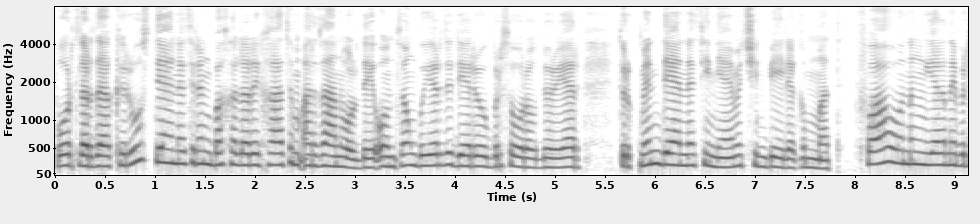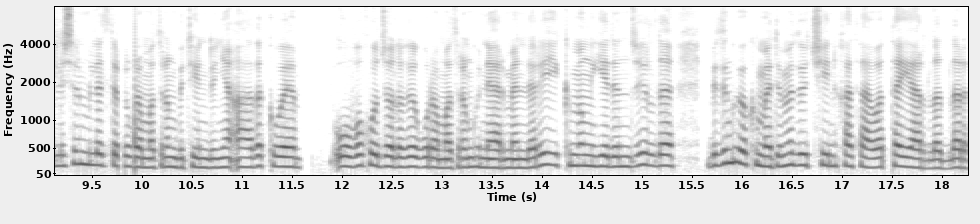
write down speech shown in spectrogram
Portlardaky rus dänesiniň bahalary hasam arzan boldy. Onsoň bu ýerde derrew bir sorag döreýär, türkmen dänesi näme üçin beýle gymmat? FAO-nyň, ýagny Birleşen Milletler Guramasynyň Bütindünýä azyk we. Oba hojalygy guramasynyň hünärmenleri iki müň ýedinji ýylda biziň hökümetimiz üçin hasabat taýýarladylar.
